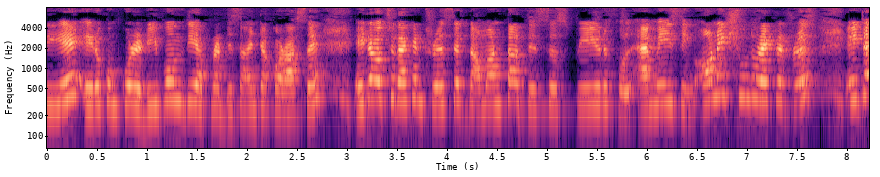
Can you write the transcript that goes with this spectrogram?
দিয়ে, এরকম করে রিবন দিয়ে আপনার ডিজাইনটা করা আছে। এটা হচ্ছে দেখেন ড্রেসের দামানটা। দিস বিউটিফুল অ্যামেজিং অনেক সুন্দর একটা ড্রেস এটা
